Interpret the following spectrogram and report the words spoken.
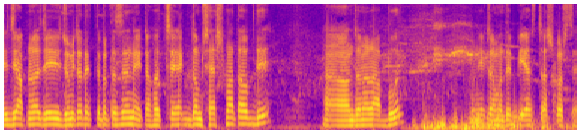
এই যে আপনারা যে জমিটা দেখতে পারতেছেন, এটা হচ্ছে একদম শেষ মাথা অবধি অঞ্জনার আব্বুর। উনি এটার মধ্যে পেঁয়াজ চাষ করছে।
